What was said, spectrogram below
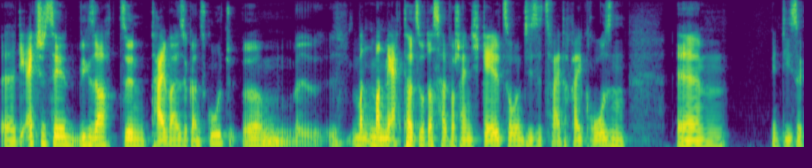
äh, die Action-Szenen, wie gesagt, sind teilweise ganz gut. Ähm, äh, man, man merkt halt so, dass halt wahrscheinlich Geld so in diese zwei, drei großen, ähm, in diese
